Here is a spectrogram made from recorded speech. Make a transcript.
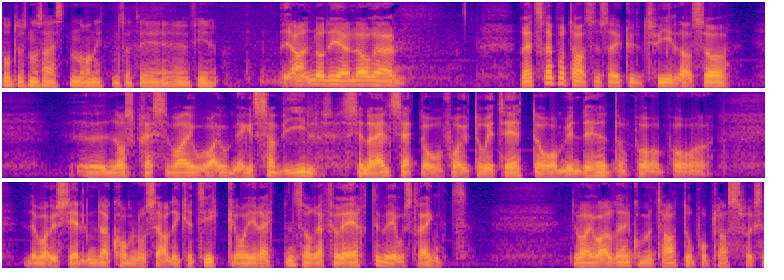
2016 og 1974? Ja, Når det gjelder eh, rettsreportasjen, så er det ikke tvil. altså norsk presse var jo, var jo, meget servil generelt sett overfor autoriteter og myndigheter. På, på, det var jo sjelden det kom noe særlig kritikk, og i retten så refererte vi jo strengt. Det var jo aldri en kommentator på plass, f.eks.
